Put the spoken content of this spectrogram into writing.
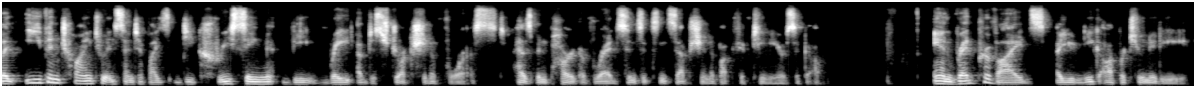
But even trying to incentivize decreasing the rate of destruction of forest has been part of REDD since its inception about 15 years ago. And REDD provides a unique opportunity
